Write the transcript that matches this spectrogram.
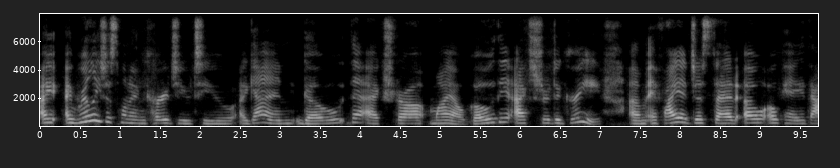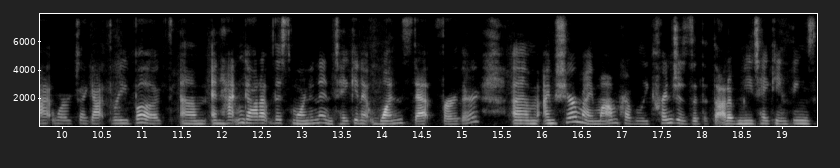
I I really just want to encourage you to again go the extra mile, go the extra degree. Um, if I had just said, oh okay, that worked. I got three booked, um, and hadn't got up this morning and taken it one step further, um, I'm sure my mom probably cringes at the thought of me taking things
